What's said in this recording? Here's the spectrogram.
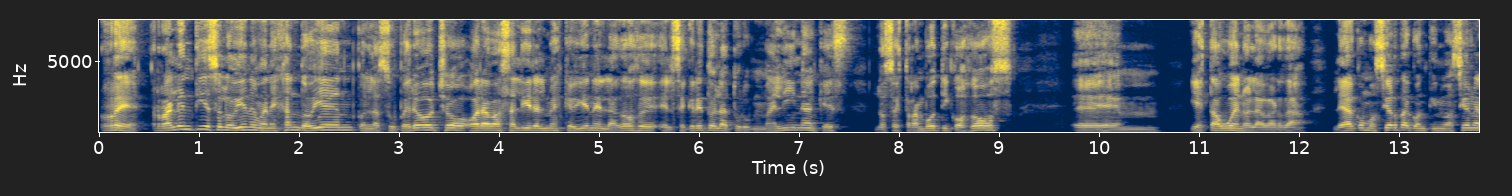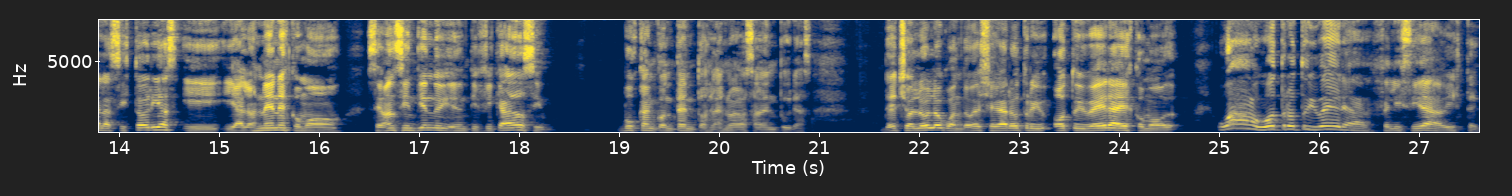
Re, Ralenti eso lo viene manejando bien con la Super 8. Ahora va a salir el mes que viene la 2 de El secreto de la turmalina, que es Los Estrambóticos 2. Em, y está bueno, la verdad. Le da como cierta continuación a las historias y, a los nenes como se van sintiendo identificados y buscan contentos las nuevas aventuras. De hecho, Lolo cuando ve llegar otro Otto Ibera es como, wow, otro Ibera. Felicidad, viste,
